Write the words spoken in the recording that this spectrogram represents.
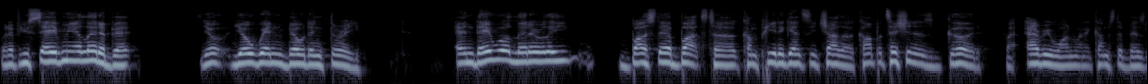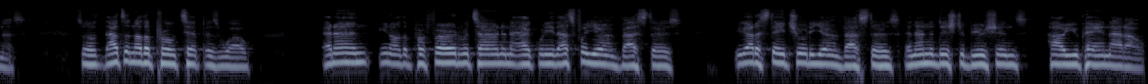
but if you save me a little bit, you'll you'll win building three. And they will literally bust their butts to compete against each other. Competition is good for everyone when it comes to business. So that's another pro tip as well. And then, you know, the preferred return and the equity, that's for your investors. You got to stay true to your investors. And then the distributions, how are you paying that out?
